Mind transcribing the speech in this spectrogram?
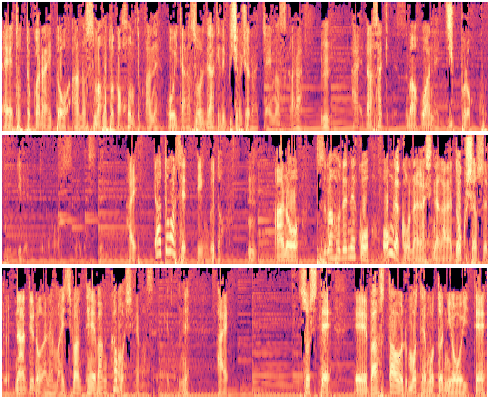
えー、取っておかないと、あの、スマホとか本とかね、置いたらそれだけでびしょびしょになっちゃいますから。うん。はい。だからさっきね、スマホはね、ジップロックに入れるっていうのがおすすめですね。はい。で、あとはセッティングと。うん。あの、スマホでね、こう、音楽を流しながら読書する、なんていうのがね、まあ一番定番かもしれませんけどね。はい。そして、えー、バスタオルも手元に置いて、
